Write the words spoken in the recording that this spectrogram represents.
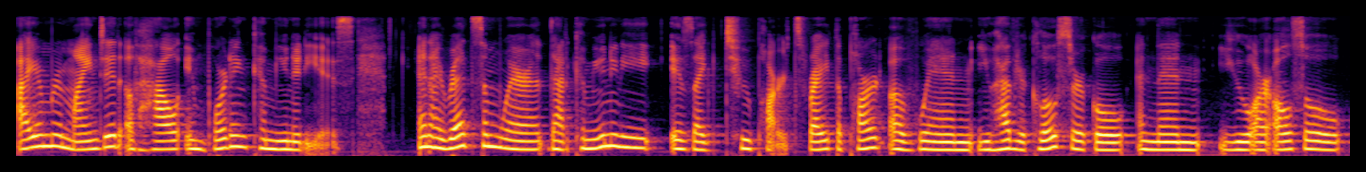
I am reminded of how important community is. And I read somewhere that community is like two parts, right? The part of when you have your close circle and then you are also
